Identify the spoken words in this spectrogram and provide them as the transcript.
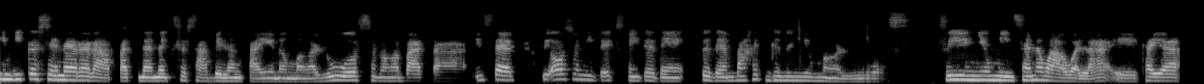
Hindi kasi nararapat na nagsasabi lang tayo ng mga rules sa mga bata. Instead, we also need to explain to them, to them bakit ganun yung mga rules. So yun yung minsan nawawala eh. Kaya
